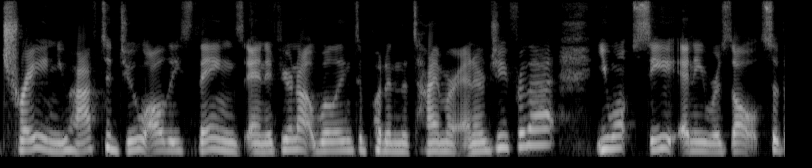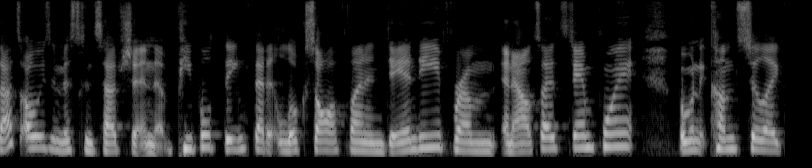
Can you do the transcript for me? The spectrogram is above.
train. You have to do all these things. And if you're not willing to put in the time or energy for that, you won't see any results. So that's always a misconception. People think that it looks all fun and dandy from an outside standpoint. But when it comes to like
